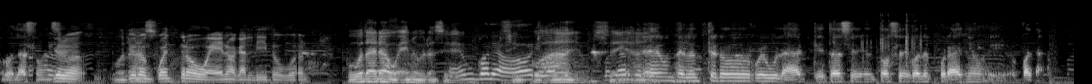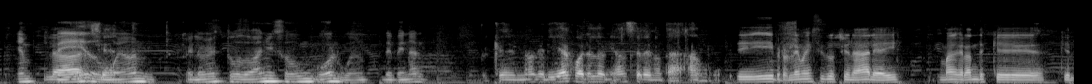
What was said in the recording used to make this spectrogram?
Golazo, me Yo lo, yo lo encuentro bueno a Carlito, weón. Puta, era bueno, pero hace Es un goleador, cinco igual, años, seis goleador de Es años. un delantero regular que te hace 12 goles por año y bacán. Claro, pedo, sí. weón. El hombre estuvo dos años y hizo un gol, weón, de penal. Porque no quería jugar en la Unión, se le notaba. weón. Sí, problemas institucionales ahí, más grandes que, que,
